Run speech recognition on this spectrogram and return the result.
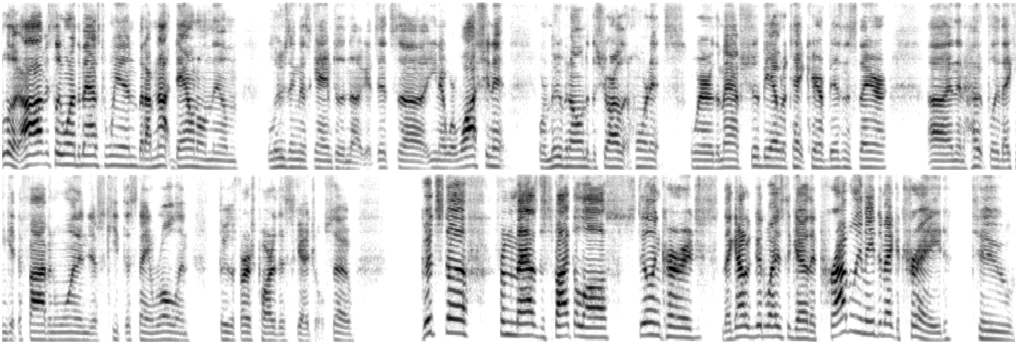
look, I obviously wanted the Mavs to win, but I'm not down on them losing this game to the Nuggets. It's uh, you know, we're watching it. We're moving on to the Charlotte Hornets, where the Mavs should be able to take care of business there, uh, and then hopefully they can get to five and one and just keep this thing rolling through the first part of this schedule. So good stuff from the Mavs despite the loss. Still encouraged. They got a good ways to go. They probably need to make a trade to,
